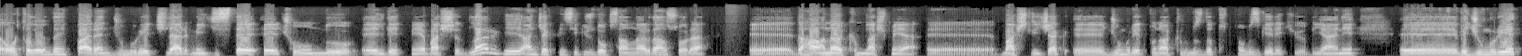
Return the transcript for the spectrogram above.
ortalarından itibaren Cumhuriyetçiler mecliste e, çoğunluğu elde etmeye başladılar. E, ancak 1890'lardan sonra e, daha ana akımlaşmaya e, başlayacak. E, Cumhuriyet bunu aklımızda tutmamız gerekiyordu. Yani e, ve Cumhuriyet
